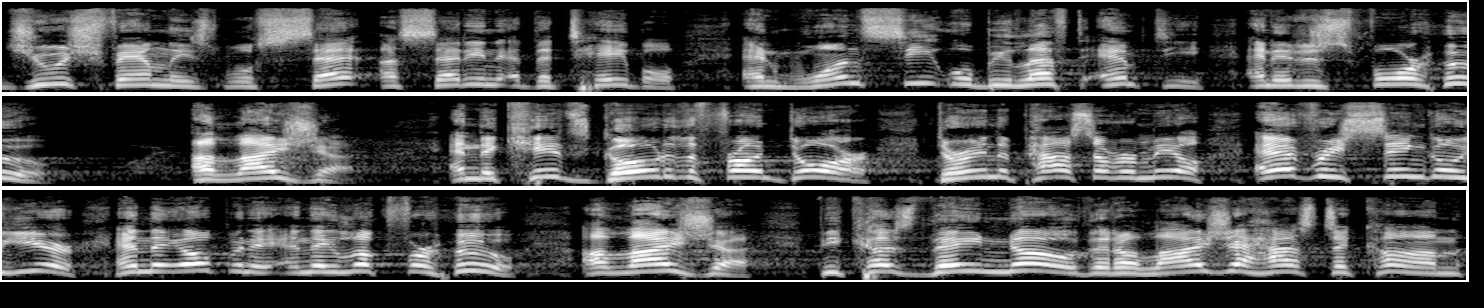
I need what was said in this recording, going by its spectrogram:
Jewish families will set a setting at the table, and one seat will be left empty, and it is for who? Elijah. And the kids go to the front door during the Passover meal every single year and they open it and they look for who? Elijah, because they know that Elijah has to come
